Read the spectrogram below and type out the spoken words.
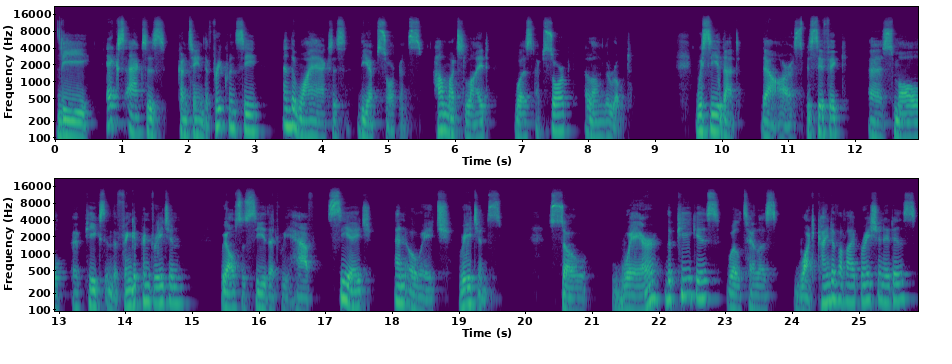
The x-axis contains the frequency and the y-axis the absorbance, how much light was absorbed along the road. We see that there are specific uh, small uh, peaks in the fingerprint region. We also see that we have CH and OH regions. So where the peak is will tell us what kind of a vibration it is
